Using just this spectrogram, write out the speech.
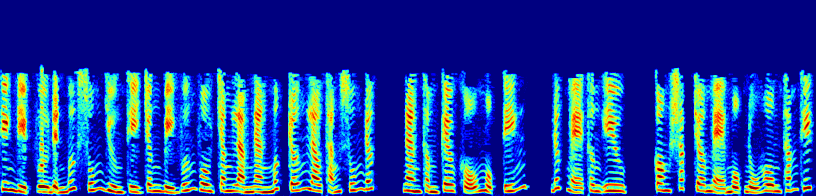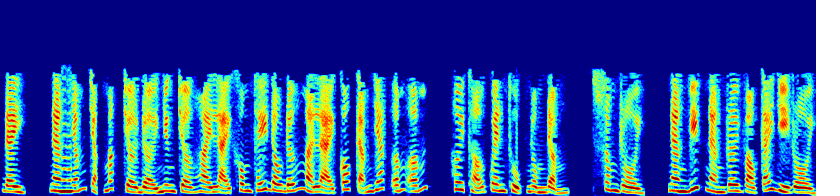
Thiên điệp vừa định bước xuống giường thì chân bị vướng vô chăn làm nàng mất trớn lao thẳng xuống đất, nàng thầm kêu khổ một tiếng, đất mẹ thân yêu, con sắp cho mẹ một nụ hôn thắm thiết đây, nàng nhắm chặt mắt chờ đợi nhưng chờ hoài lại không thấy đau đớn mà lại có cảm giác ấm ấm, hơi thở quen thuộc nồng đậm, xong rồi, nàng biết nàng rơi vào cái gì rồi,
